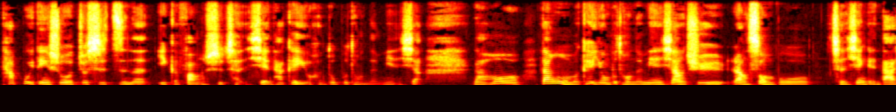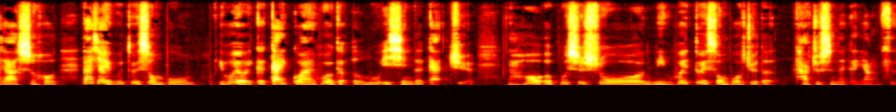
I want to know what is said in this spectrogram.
它不一定说就是只能一个方式呈现，它可以有很多不同的面相。然后，当我们可以用不同的面相去让宋波呈现给大家的时候，大家也会对宋波也会有一个改观，会有个耳目一新的感觉。然后，而不是说你会对宋波觉得他就是那个样子。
